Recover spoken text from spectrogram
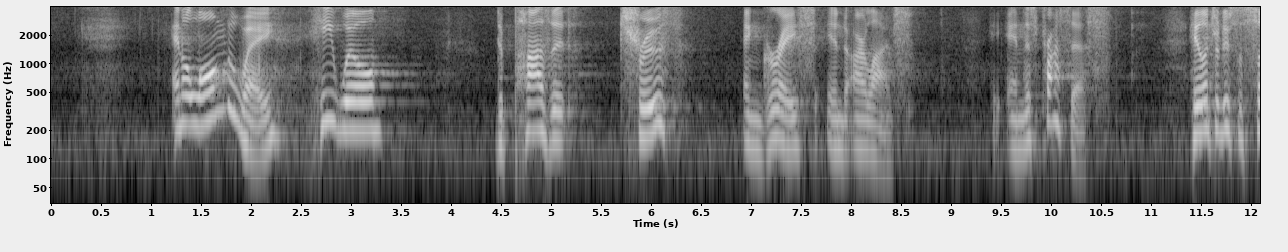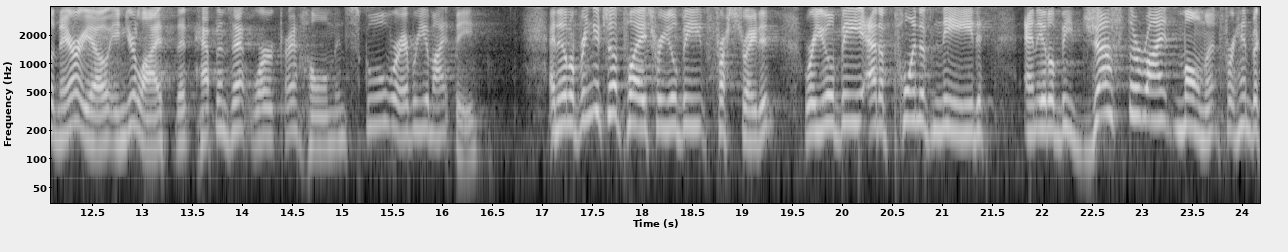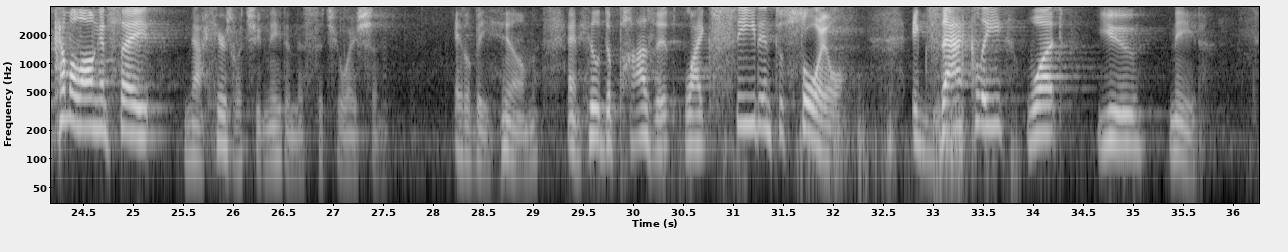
And along the way, He will deposit truth and grace into our lives in this process. He'll introduce a scenario in your life that happens at work or at home, in school, wherever you might be. And it'll bring you to a place where you'll be frustrated, where you'll be at a point of need, and it'll be just the right moment for him to come along and say, Now, here's what you need in this situation. It'll be him, and he'll deposit like seed into soil exactly what you need.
